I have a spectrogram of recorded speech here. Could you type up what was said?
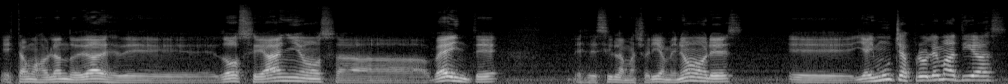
estamos hablando de edades de 12 años a 20, es decir, la mayoría menores, eh, y hay muchas problemáticas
